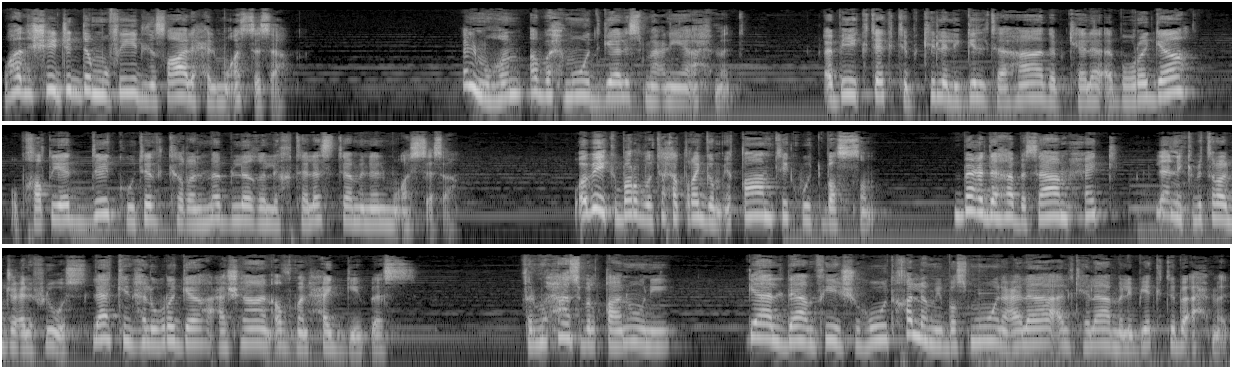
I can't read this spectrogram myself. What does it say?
وهذا الشيء جدا مفيد لصالح المؤسسة. المهم أبو حمود قال اسمعني يا أحمد أبيك تكتب كل اللي قلته هذا بورقة وبخط يدك وتذكر المبلغ اللي اختلسته من المؤسسة. وأبيك برضو تحط رقم إقامتك وتبصم. بعدها بسامحك لأنك بترجع الفلوس لكن هالورقة عشان أضمن حقي بس. فالمحاسب القانوني قال دام فيه شهود خلهم يبصمون على الكلام اللي بيكتبه أحمد.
